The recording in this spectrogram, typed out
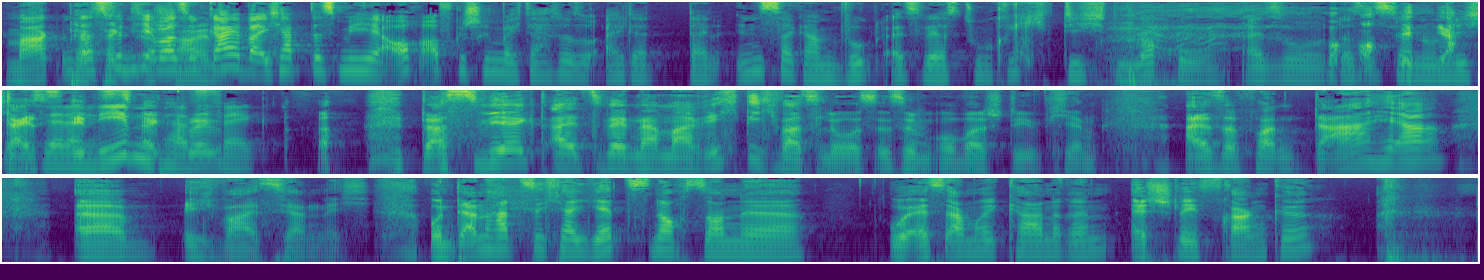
Mag Und perfekt das finde ich aber so erscheinen. geil, weil ich habe das mir hier auch aufgeschrieben, weil ich dachte so, Alter, dein Instagram wirkt, als wärst du richtig loco. Also, das ist ja nun Ja, nicht, als wäre dein Leben perfekt. Das wirkt, als wenn da mal richtig was los ist im Oberstübchen. Also von daher, ähm, ich weiß ja nicht. Und dann hat sich ja jetzt noch so eine US-Amerikanerin, Ashley Franke,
